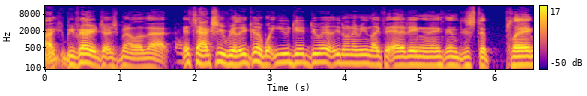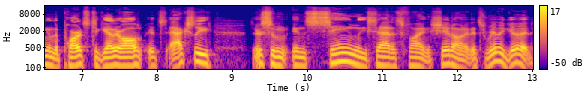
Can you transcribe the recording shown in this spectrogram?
I could be very judgmental of that. It's actually really good. What you did do it, you know what I mean? Like the editing and anything, just the playing and the parts together, all it's actually there's some insanely satisfying shit on it. It's really good.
